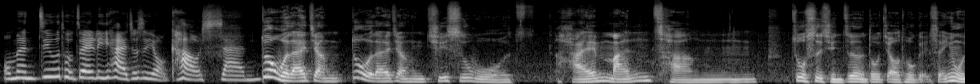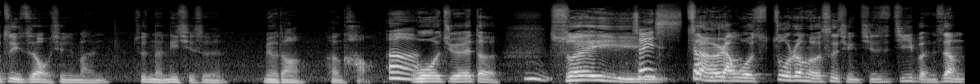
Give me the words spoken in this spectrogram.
我们基督徒最厉害就是有靠山。对我来讲，对我来讲，其实我还蛮常做事情，真的都交托给神，因为我自己知道，我其实蛮就是能力其实没有到很好，嗯我觉得，嗯，所以所以自然而然，我做任何事情，其实基本上，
